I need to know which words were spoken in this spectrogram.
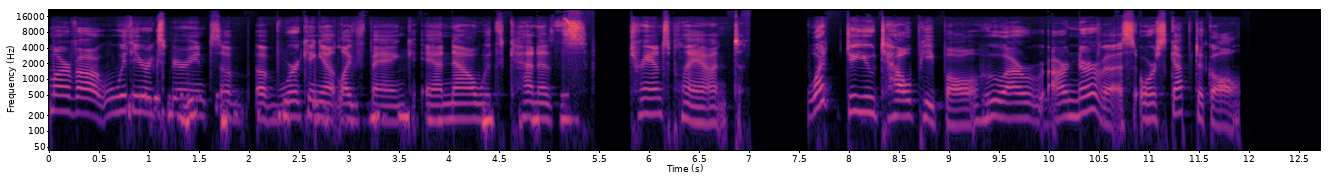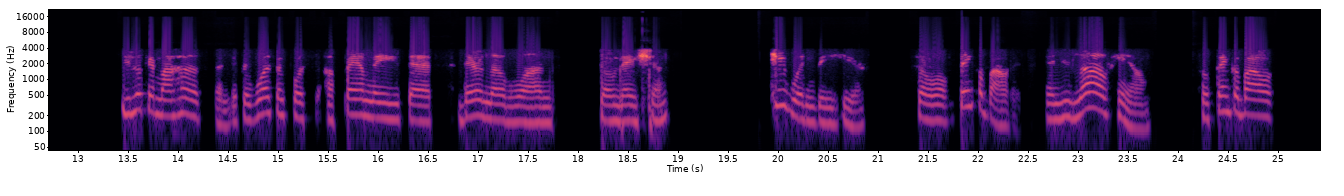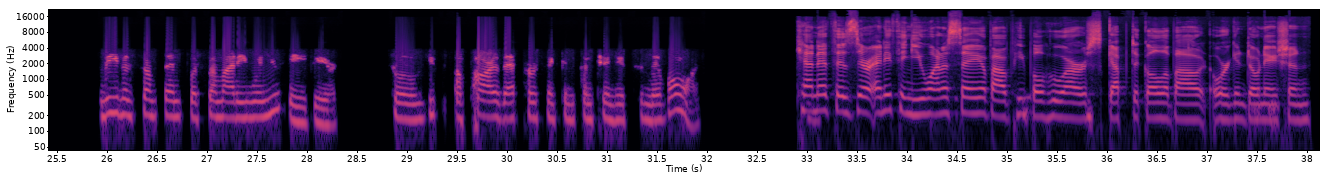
Marva, with your experience of, of working at Lifebanc and now with Kenneth's transplant, what do you tell people who are, are nervous or skeptical? You look at my husband. If it wasn't for a family that their loved ones donation, he wouldn't be here. So think about it. And you love him. So think about leaving something for somebody when you leave here. So you, a part of that person can continue to live on. Kenneth, is there anything you want to say about people who are skeptical about organ donation?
